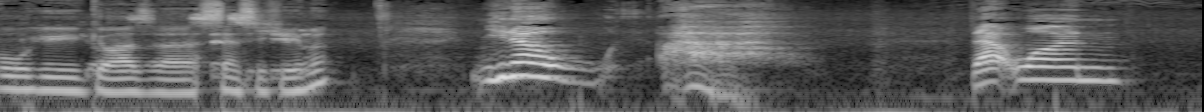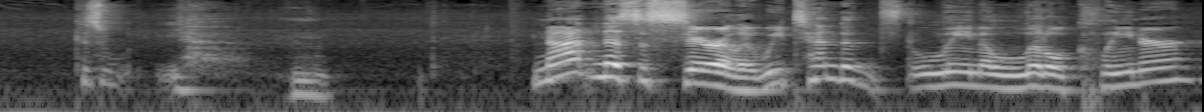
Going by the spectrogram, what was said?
all you guys' uh, sense of humour? You know, ah, that one, because not necessarily. We tend to lean a little cleaner,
